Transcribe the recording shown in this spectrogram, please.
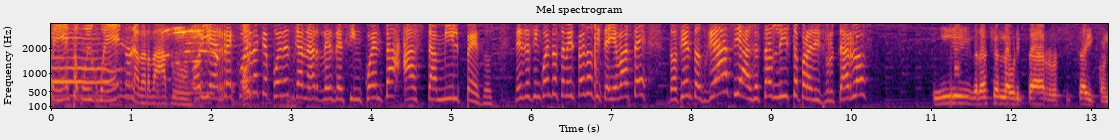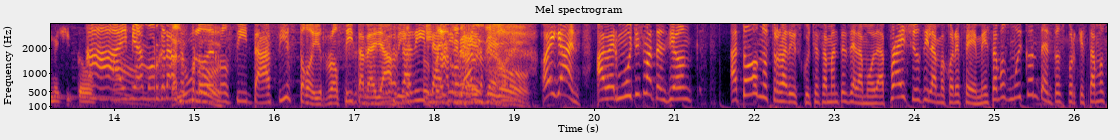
pesos, muy bueno, la verdad. Oye, recuerda que puedes ganar desde 50 hasta mil pesos. Desde 50 hasta mil pesos y te llevaste 200. Gracias. ¿Estás listo para disfrutarlos? Sí, gracias Laurita, Rosita y Conejito. Ay, mi amor, gracias por lo de. Rosita. Así estoy, Rosita de allá. Rosadita. Felicidades. Oigan, a ver, muchísima atención. A todos nuestros radioescuchas, amantes de la moda, Price Shoes y la Mejor FM, estamos muy contentos porque estamos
